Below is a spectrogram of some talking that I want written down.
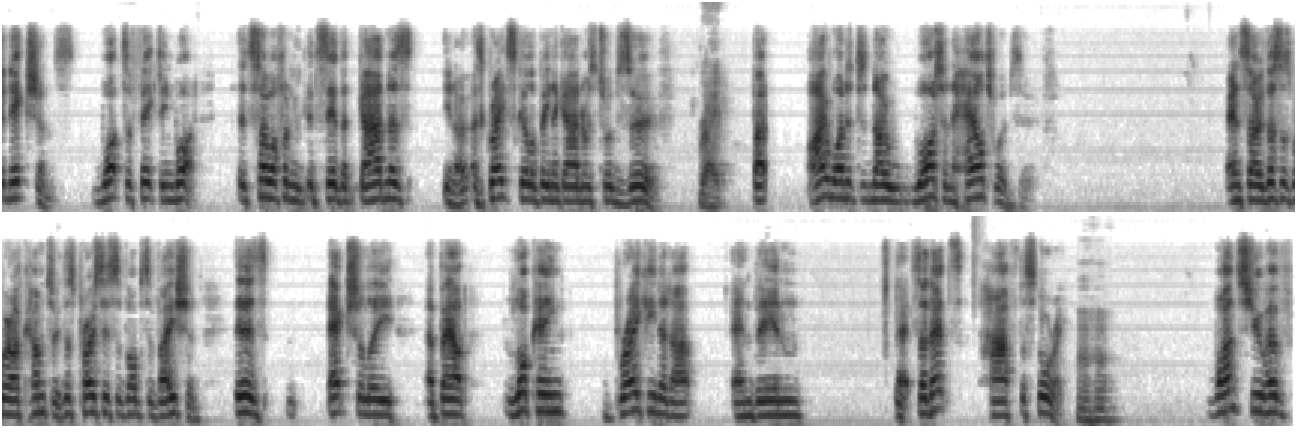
connections, what's affecting what. It's so often it's said that gardeners, you know, a great skill of being a gardener is to observe. Right. but I wanted to know what and how to observe. And so this is where I've come to. This process of observation is actually about looking, breaking it up, and then that. So that's half the story. hmm Once you have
